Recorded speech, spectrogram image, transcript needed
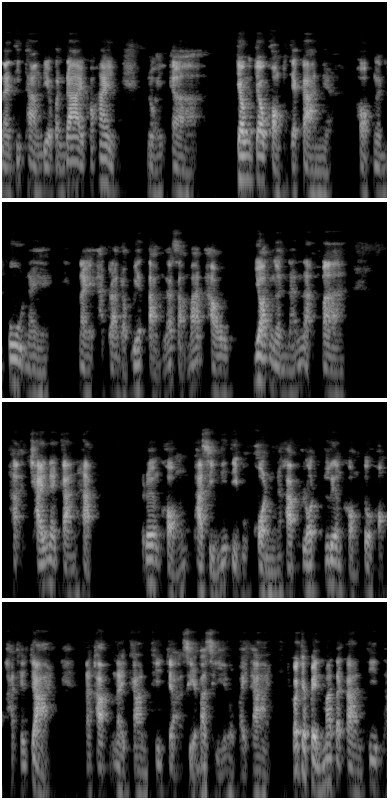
ในทิศทางเดียวกันได้ก็ให้หน่วย เจ้าเจ้าของกิจการเนี่ยออกเงินกู้ในในอัตราดอกเบี้ยต่ำและสามารถเอายอดเงินนั้นนะมาใช้ในการหักเรื่องของภาษีนิติบุคคลนะครับลดเรื่องของตัวของค่าใช้จ่ายนะครับในการที่จะเสียภาษีลงไปได้ ก็จะเป็นมาตรการที่ท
